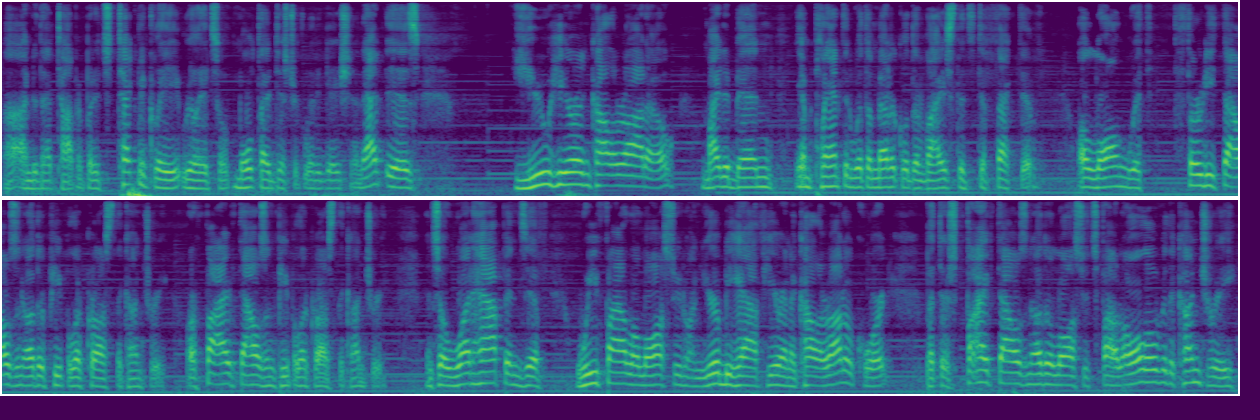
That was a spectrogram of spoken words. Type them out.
uh, under that topic. But it's technically, really, it's a multi-district litigation. And that is you here in Colorado might have been implanted with a medical device that's defective, along with 30,000 other people across the country or 5,000 people across the country. And so what happens if we file a lawsuit on your behalf here in a Colorado court, but there's 5,000 other lawsuits filed all over the country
